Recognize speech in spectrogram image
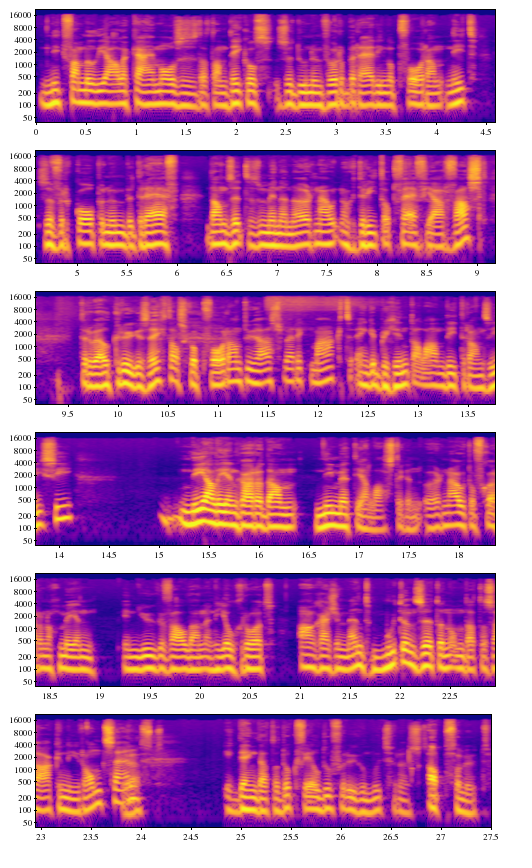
niet-familiale KMO's is dat dan dikwijls, ze doen hun voorbereiding op voorhand niet, ze verkopen hun bedrijf, dan zitten ze met een earn-out nog drie tot vijf jaar vast. Terwijl ik u gezegd, als je op voorhand je huiswerk maakt en je begint al aan die transitie, niet alleen ga je dan niet met die lastige earn-out of ga je nog mee een, in uw geval dan een heel groot engagement moeten zitten omdat de zaken niet rond zijn. Juist. Ik denk dat dat ook veel doet voor uw gemoedsrust Absoluut.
